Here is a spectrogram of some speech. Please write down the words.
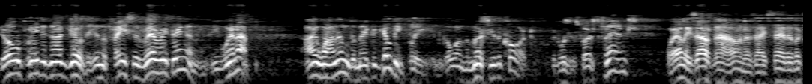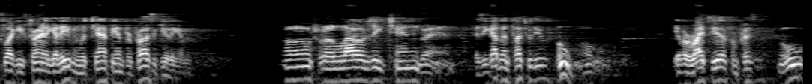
Joe pleaded not guilty in the face of everything, and he went up. I want him to make a guilty plea and go on the mercy of the court. It was his first offense. Well, he's out now, and as I said, it looks like he's trying to get even with Champion for prosecuting him. Oh, for a lousy ten grand. Has he gotten in touch with you? Oh, no. You have a right to you from prison? No.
